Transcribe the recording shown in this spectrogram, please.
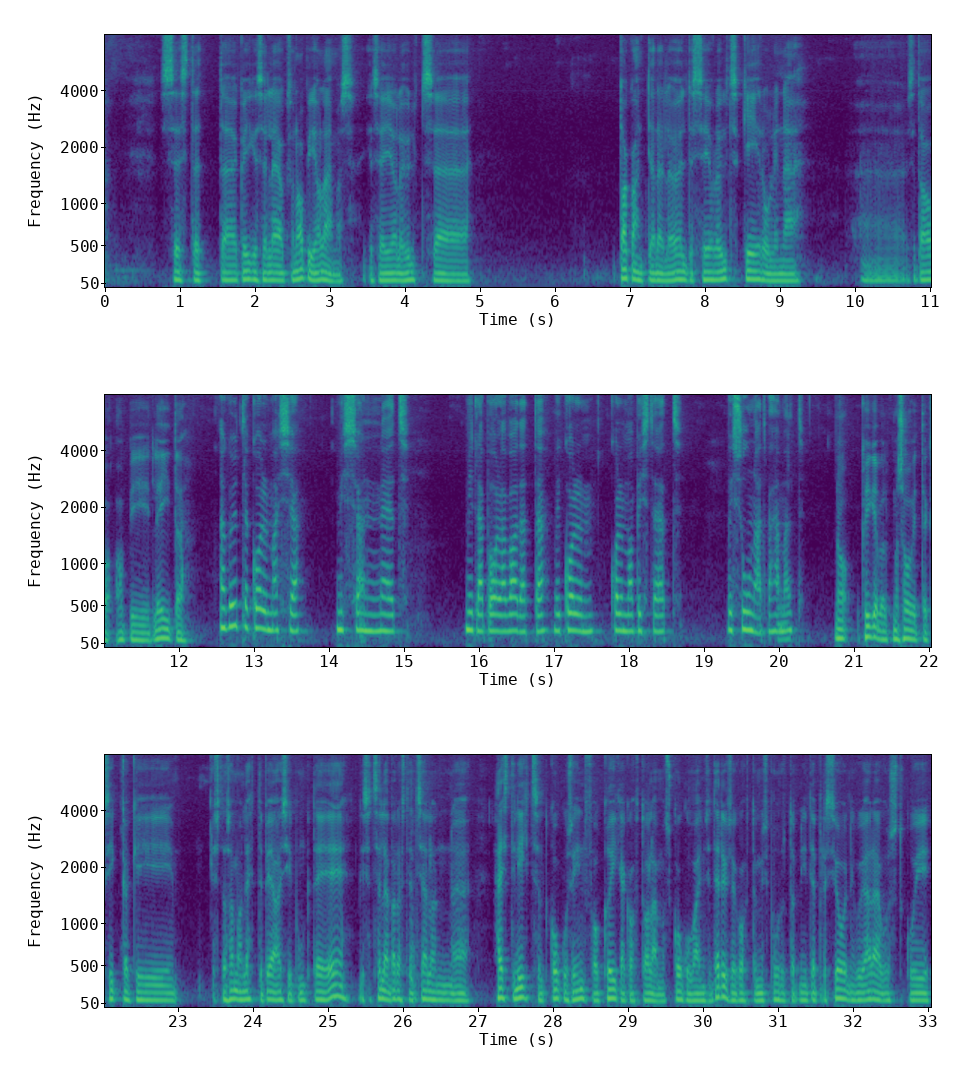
Sest et äh, kõige selle jaoks on abi olemas ja see ei ole üldse tagantjärele öeldes, see ei ole üldse keeruline äh, seda abi leida. aga ütle kolm asja, mis on need mille poole vaadata või kolm, kolm abistajat või suunad vähemalt? no kõigepealt ma soovitaks ikkagi sedasama lehte peaasi.ee lihtsalt sellepärast, et seal on äh, hästi lihtsalt kogu see info kõige kohta olemas, kogu vaimse tervise kohta, mis puudutab nii depressiooni kui ärevust, kui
